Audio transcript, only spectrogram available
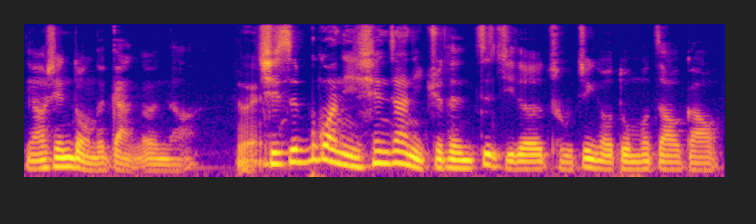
你要先懂得感恩啊。对，其实不管你现在你觉得你自己的处境有多么糟糕，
